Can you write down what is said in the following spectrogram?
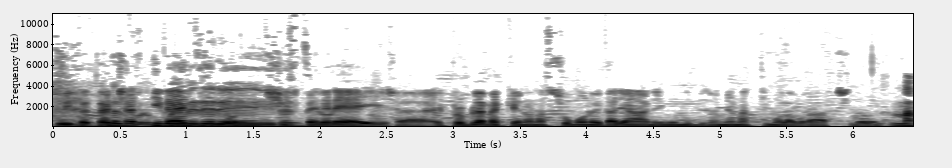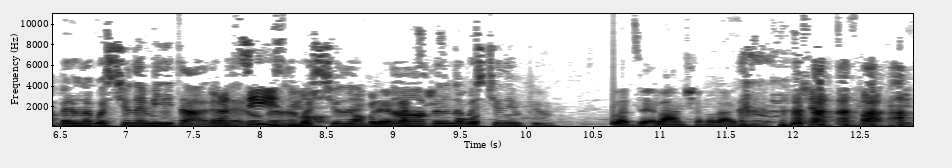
Cui per, per certi versi ci ragioni. spererei, cioè, il problema è che non assumono italiani, quindi bisogna un attimo lavorarci. Ma per una questione militare, vero? Per Razzismo! una questione... No, no, razzismo. per una questione in più. La ze- lanciano raggi. Certo, infatti.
